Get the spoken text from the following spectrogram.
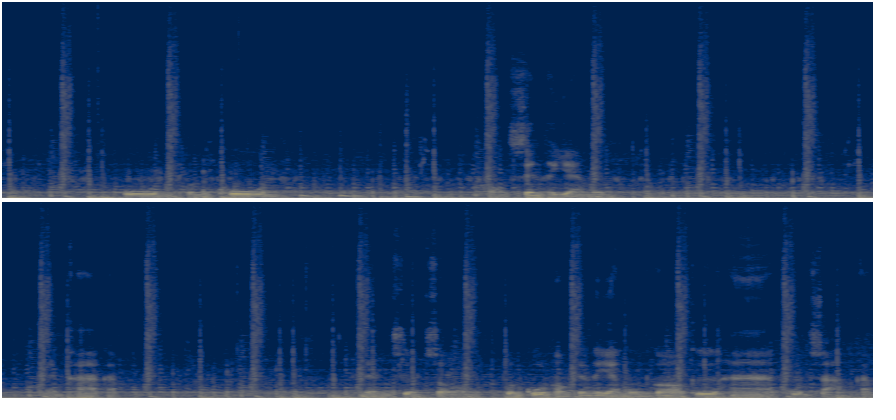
2คูณผลคูณ ของเส้นทะแยงมุมแทนค่าครับ1ส่วน2ผลคูณของเส้นทะแยงมุมก็คือ 5 คูณ 3 ครับ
